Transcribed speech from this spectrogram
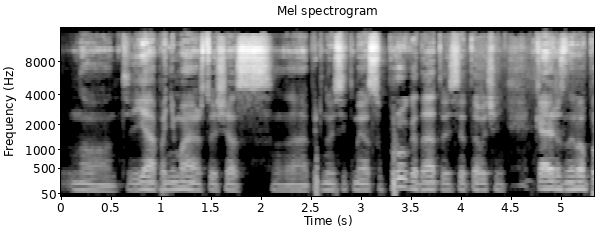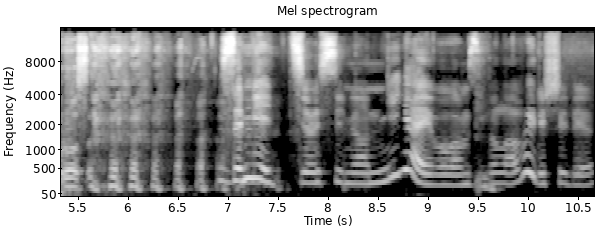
Ну, я понимаю, что сейчас а, переносит моя супруга, да, то есть это очень каверзный вопрос. Заметьте, Семен, не я его вам задала, вы решили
